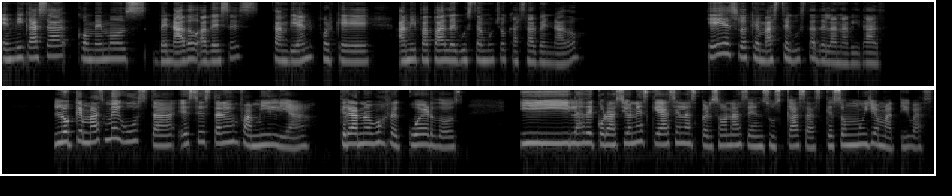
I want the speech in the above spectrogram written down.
En mi casa comemos venado a veces también porque a mi papá le gusta mucho cazar venado. ¿Qué es lo que más te gusta de la Navidad? Lo que más me gusta es estar en familia, crear nuevos recuerdos y las decoraciones que hacen las personas en sus casas, que son muy llamativas.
